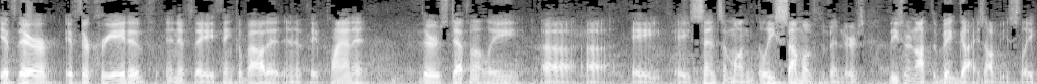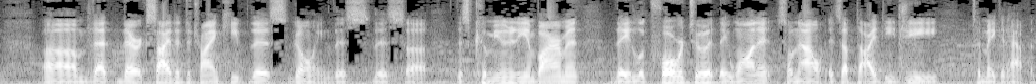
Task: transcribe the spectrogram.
if they're if they're creative and if they think about it and if they plan it, there's definitely uh, uh, a a sense among at least some of the vendors. These are not the big guys, obviously. Um, that they're excited to try and keep this going, this this uh, this community environment. They look forward to it. They want it. So now it's up to IDG to make it happen.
